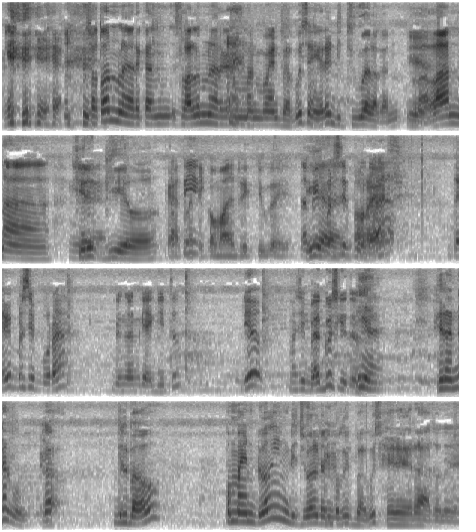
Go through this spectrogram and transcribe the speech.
Soton melahirkan selalu melahirkan pemain-pemain bagus yang akhirnya dijual kan. Lalana, Virgil. Kayak Tapi- Atletico Madrid juga ya. tapi Iya, Persipura tapi Persipura dengan kayak gitu dia masih bagus gitu Iya. Heran aku. Ke Bilbao pemain doang yang dijual dan bagus-bagus Herrera contohnya.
